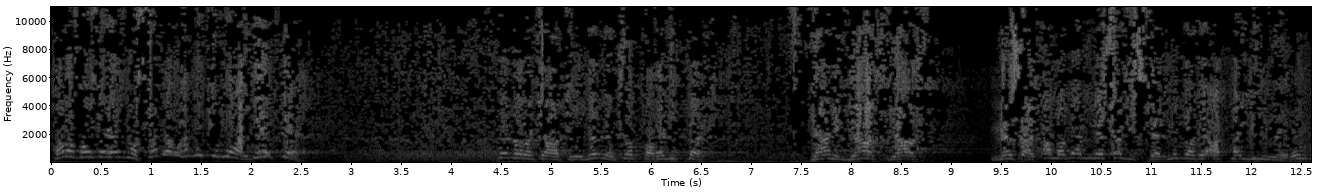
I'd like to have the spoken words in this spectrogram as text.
Para fazla yazmazsa da rahmetullahi de ekle. Ne berekatı böyle çok para gitmez. Yani yaz yaz. Mesaj ama ben mesaj isterim. Zaten atmayı bilmiyorum.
